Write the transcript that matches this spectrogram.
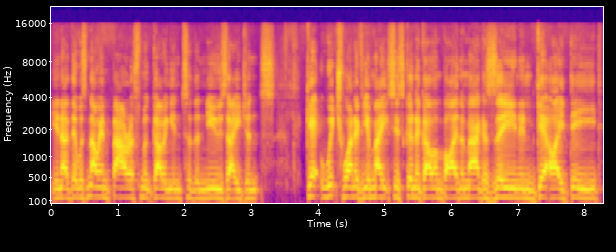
You know, there was no embarrassment going into the news agents. Get which one of your mates is going to go and buy the magazine and get ID'd.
